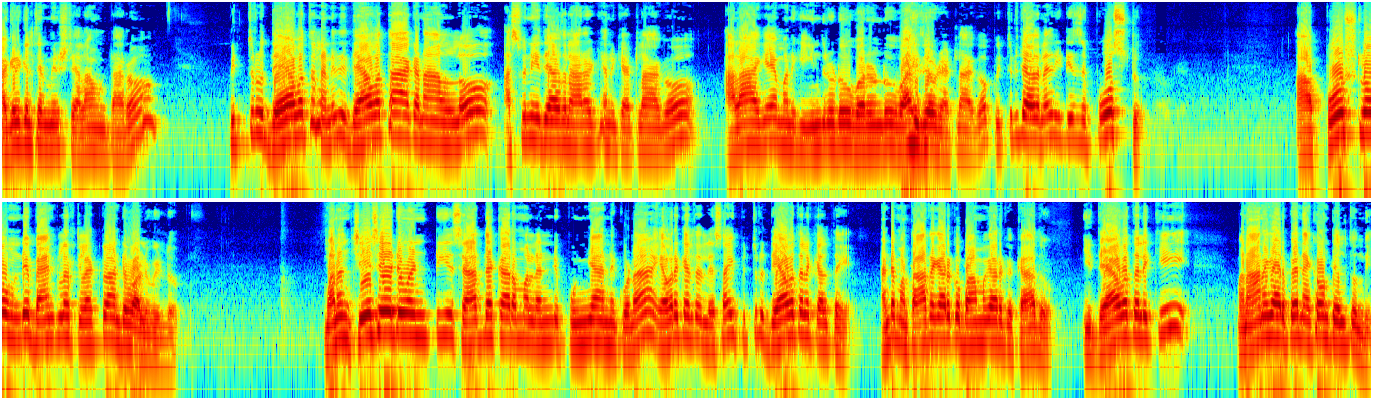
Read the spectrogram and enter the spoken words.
agriculture minister ఎలా ఉంటారో పితృ దేవతలు అనేది దేవతాగణాల్లో అశ్విని దేవతల ఆరోగ్యానికి ఎట్లాగో అలాగే మనకి ఇంద్రుడు వరుణుడు వాయుదేవుడు ఎట్లాగో పితృదేవతలు అనేది ఇట్ ఈస్ ఎ పోస్ట్ ఆ పోస్ట్లో ఉండే బ్యాంకులో కలెక్టర్ అంటే వాళ్ళు వీళ్ళు. మనం చేసేటువంటి శ్రాద్ధకర్మలన్నీ పుణ్యాన్ని కూడా ఎవరికి వెళ్తాయి తెలుసా? ఈ పితృ వెళ్తాయి. అంటే మన తాతగారికి బామ్మగారికి కాదు. ఈ దేవతలకి మా నాన్నగారి పైన అకౌంట్ వెళ్తుంది.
